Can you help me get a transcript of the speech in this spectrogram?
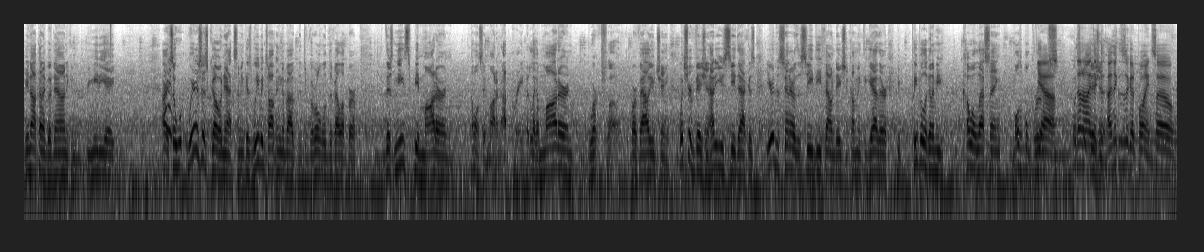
You're not going to go down, you can remediate. All right, so where does this go next? I mean, because we've been talking about the role of the developer. There needs to be a modern, I won't say modern upgrade, but like a modern workflow or value chain. What's your vision? How do you see that? Because you're in the center of the CD Foundation coming together. You, people are going to be coalescing, multiple groups. Yeah. What's no, no, I think, th- I think this is a good point. So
